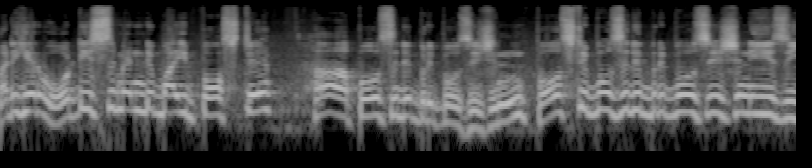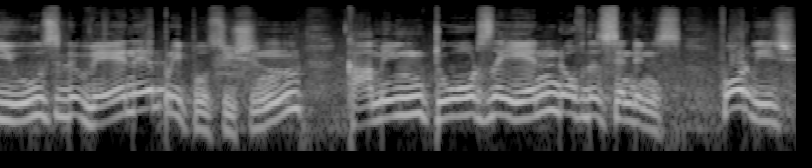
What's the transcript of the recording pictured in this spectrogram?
But here what is meant by post? Ah, positive preposition. Postpositive preposition is used when a preposition coming towards the end of the sentence for which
